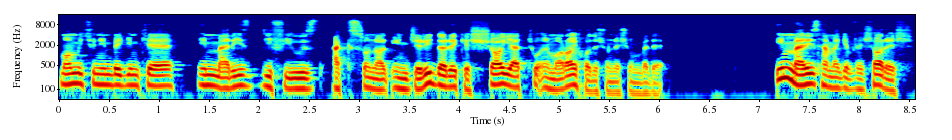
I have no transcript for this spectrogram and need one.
ما می‌تونیم بگیم که این مریض دیفیوزد اکسونال اینجری داره که شاید تو امارای خودشون نشون بده. این مریض هم اگه فشارش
